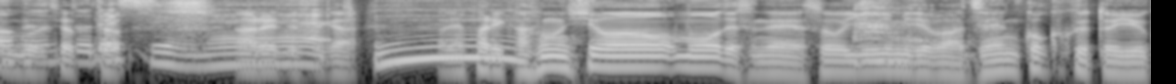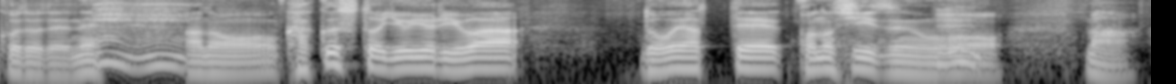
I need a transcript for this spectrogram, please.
るんで、本当ちょっとあれですが。うん。やっぱり花粉症もですねそういう意味では全国区ということでね、ええあの隠すというよりはどうやってこのシーズンを、まあ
